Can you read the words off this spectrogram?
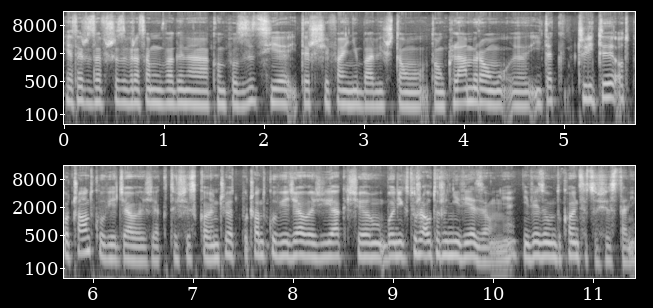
Ja też zawsze zwracam uwagę na kompozycję i też się fajnie bawisz tą, tą klamrą. E, I tak, czyli ty od początku wiedziałeś, jak to się skończy, od początku wiedziałeś, jak się, bo niektórzy autorzy nie wiedzą, nie? Nie wiedzą do końca, co się stanie.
